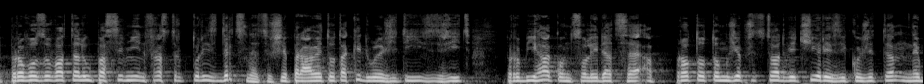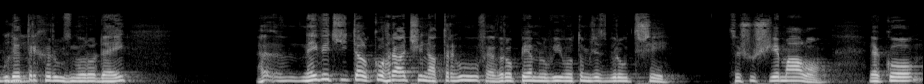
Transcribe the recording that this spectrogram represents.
provozovatelů pasivní infrastruktury zdrcne, což je právě to taky důležitý říct, probíhá konsolidace a proto to může představovat větší riziko, že tam nebude mm-hmm. trh různorodej. Největší telkohráči na trhu v Evropě mluví o tom, že zbydou tři, což už je málo. Jako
